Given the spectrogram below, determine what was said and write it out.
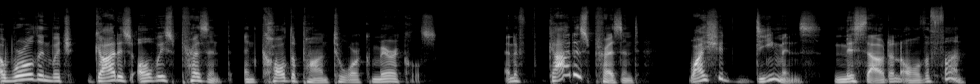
a world in which God is always present and called upon to work miracles. And if God is present, why should demons miss out on all the fun?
